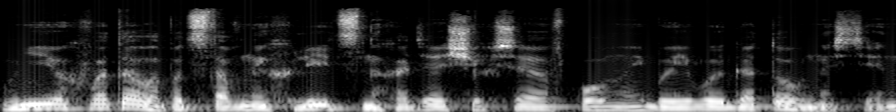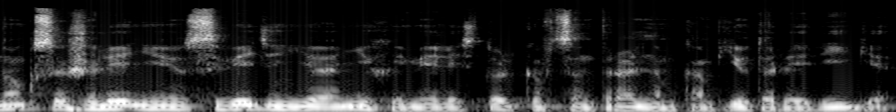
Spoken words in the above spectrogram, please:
У нее хватало подставных лиц, находящихся в полной боевой готовности, но, к сожалению, сведения о них имелись только в центральном компьютере Риге.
